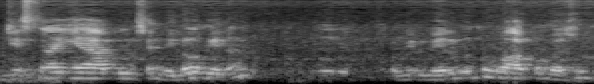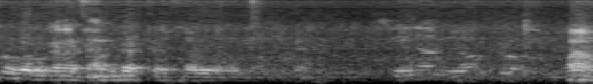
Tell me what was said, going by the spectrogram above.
جس طرح یہ آپ ان سے ملو گے نا کبھی مل گئے تو وہ آپ کو محسوس ہوگا، وہ کہنا ڈھک ڈھک کرتا ہوا ہاں۔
